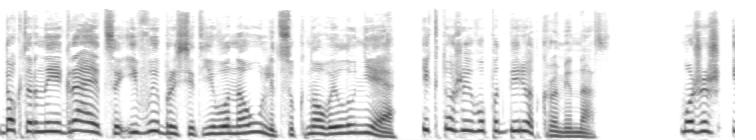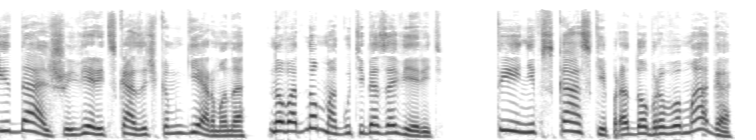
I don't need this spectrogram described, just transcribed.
Доктор наиграется и выбросит его на улицу к новой луне. И кто же его подберет, кроме нас? Можешь и дальше верить сказочкам Германа, но в одном могу тебя заверить. Ты не в сказке про доброго мага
